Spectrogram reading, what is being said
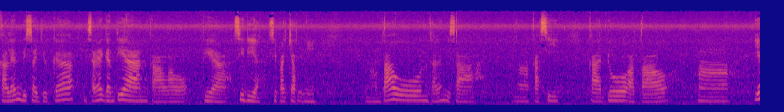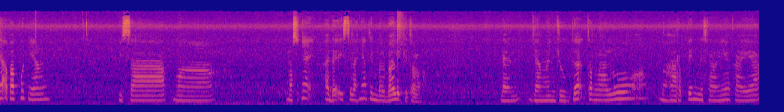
kalian bisa juga misalnya gantian kalau dia si dia si pacar ini ulang tahun kalian bisa uh, kasih kado atau uh, ya apa pun yang bisa me, maksudnya ada istilahnya timbal balik gitu loh. Dan jangan juga terlalu ngeharapin misalnya kayak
